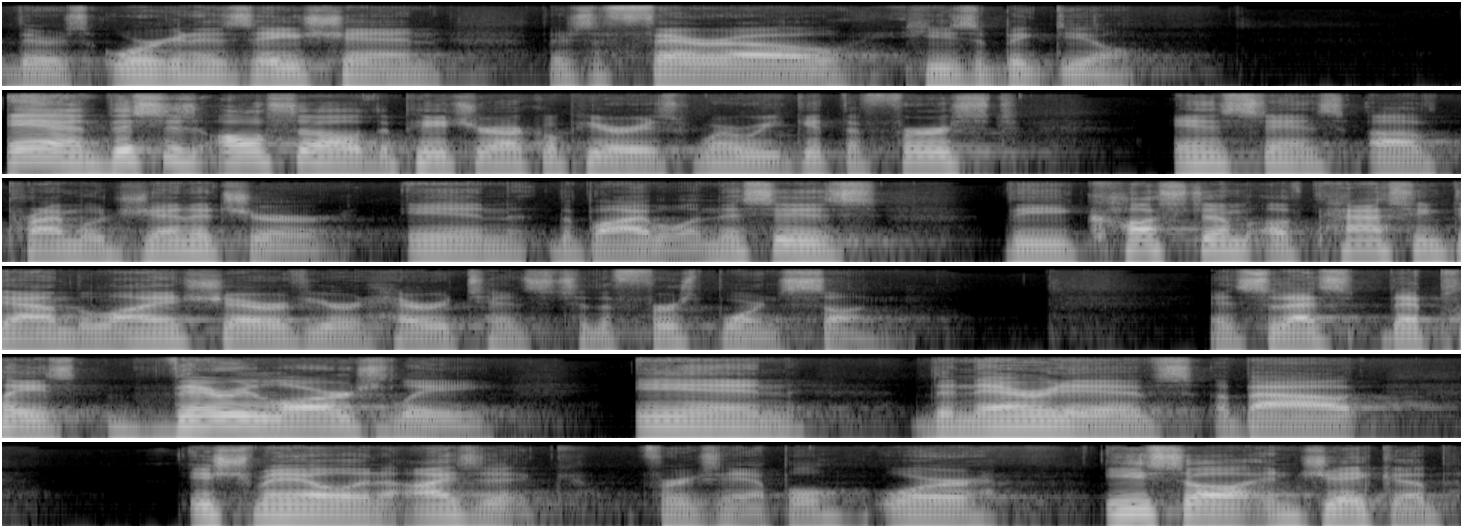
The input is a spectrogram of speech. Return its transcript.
there's organization, there's a pharaoh, he's a big deal. And this is also the patriarchal periods where we get the first instance of primogeniture in the Bible. And this is the custom of passing down the lion's share of your inheritance to the firstborn son. And so that's, that plays very largely in the narratives about Ishmael and Isaac, for example, or Esau and Jacob,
